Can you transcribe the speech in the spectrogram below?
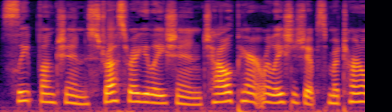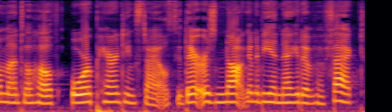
sleep function, stress regulation, child parent relationships, maternal mental health, or parenting styles. There is not going to be a negative effect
